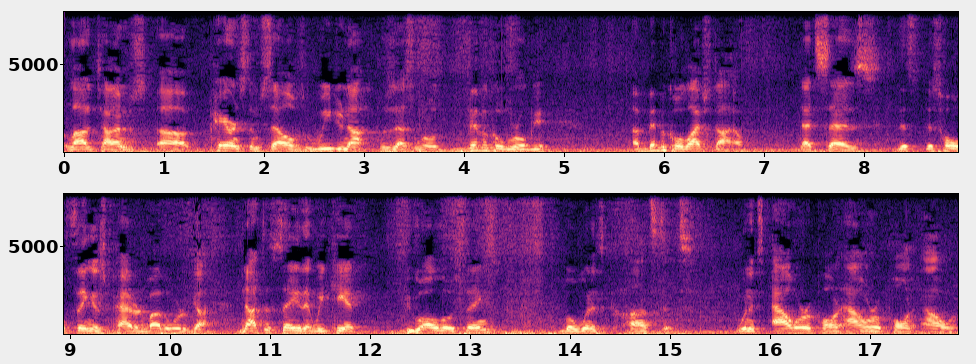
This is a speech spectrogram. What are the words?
a lot of times uh, parents themselves we do not possess world biblical worldview, a biblical lifestyle that says this, this whole thing is patterned by the Word of God. Not to say that we can't do all those things, but when it's constant, when it's hour upon hour upon hour,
